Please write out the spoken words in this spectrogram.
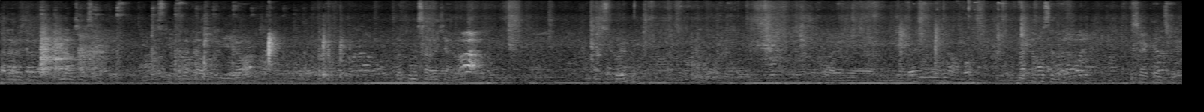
Parang alam sa sa. Gusto talaga ako. Pero kumusta ka siya? no? Score? Matapos na daw. Second set.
